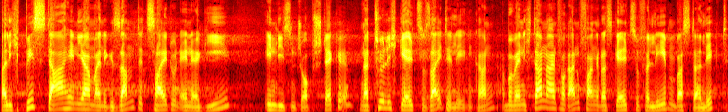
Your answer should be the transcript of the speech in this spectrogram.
Weil ich bis dahin ja meine gesamte Zeit und Energie in diesen Job stecke, natürlich Geld zur Seite legen kann, aber wenn ich dann einfach anfange, das Geld zu verleben, was da liegt,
